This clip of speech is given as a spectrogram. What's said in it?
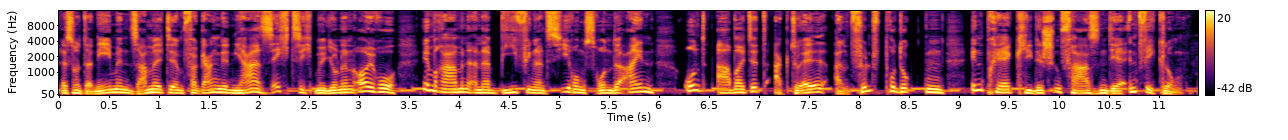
Das Unternehmen sammelte im vergangenen Jahr 60 Millionen Euro im Rahmen einer Bifinanzierungsrunde ein und arbeitet aktuell an fünf Produkten in präklinischen Phasen der Entwicklung.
